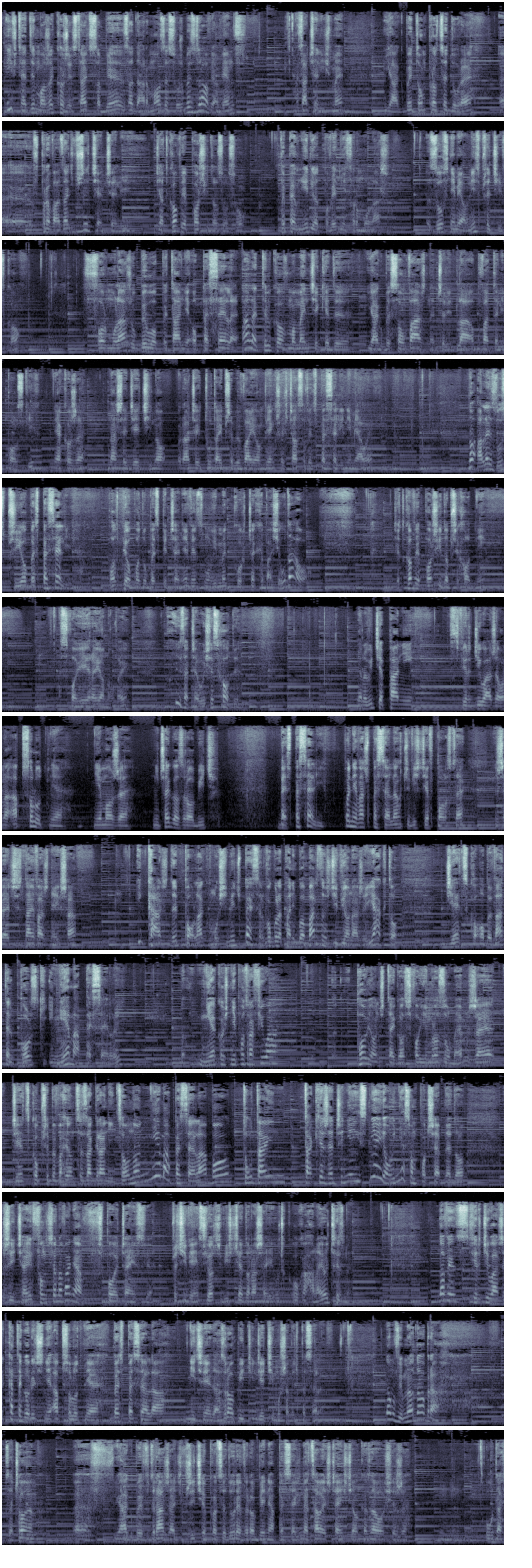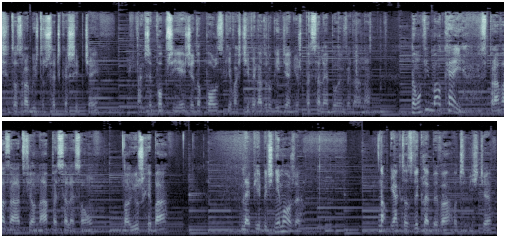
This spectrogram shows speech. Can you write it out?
i wtedy może korzystać sobie za darmo ze służby zdrowia, więc zaczęliśmy jakby tą procedurę e, wprowadzać w życie, czyli dziadkowie poszli do ZUS-u, wypełnili odpowiedni formularz, ZUS nie miał nic przeciwko, w formularzu było pytanie o PESEL-e, ale tylko w momencie, kiedy jakby są ważne, czyli dla obywateli polskich, jako że nasze dzieci no, raczej tutaj przebywają większość czasu, więc PESEL-i nie miały. No ale ZUS przyjął bez PESEL-i. Podpiął pod ubezpieczenie, więc mówimy, kurczę, chyba się udało. Dziadkowie poszli do przychodni swojej rejonowej no i zaczęły się schody. Mianowicie pani stwierdziła, że ona absolutnie nie może niczego zrobić bez PESEL-i, ponieważ PESEL oczywiście w Polsce rzecz najważniejsza i każdy Polak musi mieć PESEL. W ogóle pani była bardzo zdziwiona, że jak to dziecko, obywatel Polski i nie ma PESEL-i, no, jakoś nie potrafiła pojąć tego swoim rozumem, że dziecko przebywające za granicą no nie ma PESEL-a, bo tutaj takie rzeczy nie istnieją i nie są potrzebne do życia i funkcjonowania w społeczeństwie. W przeciwieństwie oczywiście do naszej ukochanej ojczyzny. No więc stwierdziła, że kategorycznie, absolutnie bez PESEL-a nic się nie da zrobić i dzieci muszą mieć PESEL. No mówimy, no dobra. Zacząłem e, jakby wdrażać w życie procedurę wyrobienia PESEL. Na całe szczęście okazało się, że mm, uda się to zrobić troszeczkę szybciej. Także po przyjeździe do Polski, właściwie na drugi dzień już PESEL były wydane. No mówimy, ok, sprawa załatwiona, PESEL są. No już chyba lepiej być nie może. No, jak to zwykle bywa, oczywiście.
